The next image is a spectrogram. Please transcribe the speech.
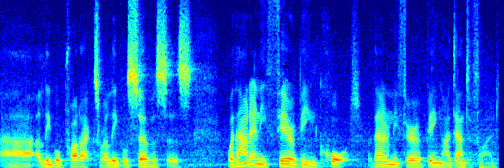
uh, illegal products or illegal services without any fear of being caught, without any fear of being identified.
